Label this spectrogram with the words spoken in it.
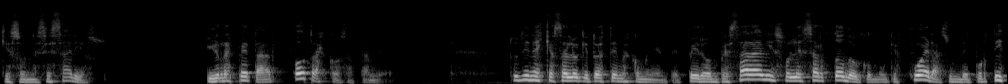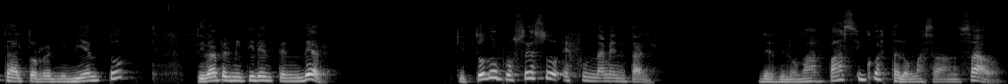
que son necesarios y respetar otras cosas también. Tú tienes que hacer lo que tú estimes conveniente, pero empezar a visualizar todo como que fueras un deportista de alto rendimiento te va a permitir entender que todo proceso es fundamental, desde lo más básico hasta lo más avanzado.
